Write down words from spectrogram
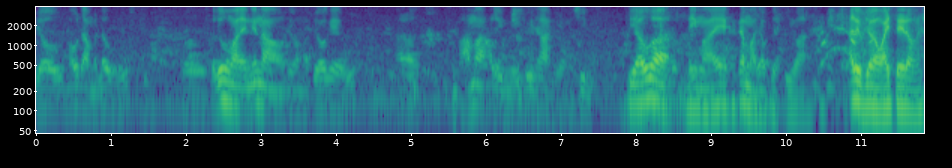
ပြောဘူးမဟုတ်တာမလုပ်ဘူးဟိုဘယ်သူမှလည်းနင့်နာအောင်ဒီတော့မပြောခဲ့ဘူးအဲ့တော့ဘာမှအဲ့လိုမျိုးတွေးထားမျိုးတော့မရှိဘူးဒီအုပ်ကနေမာရဲ့ခက်ခက်မှာကြောက်ပျက်စီးသွားအဲ့လိုပြောရင်ဝိုင်းဆဲတော့မယ်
